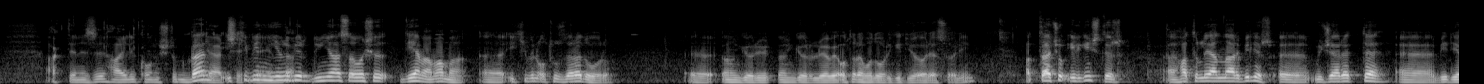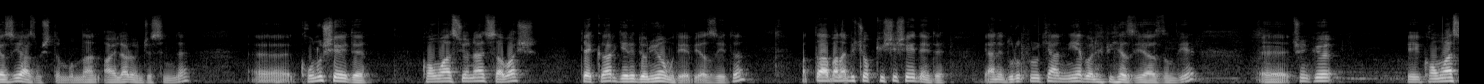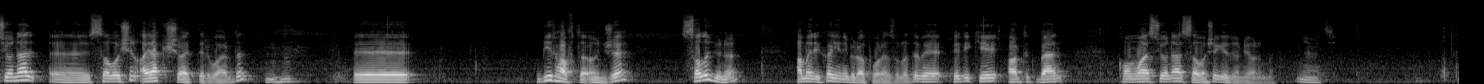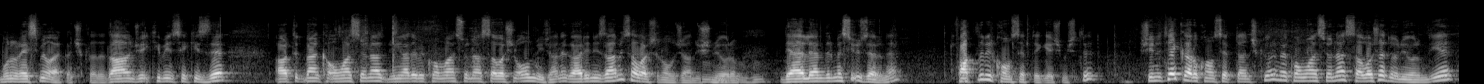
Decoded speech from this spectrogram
Akdeniz'i hayli konuştuk. Ben gerçi 2021 yayında. Dünya Savaşı diyemem ama e, 2030'lara doğru e, öngörü, öngörülüyor ve o tarafa doğru gidiyor öyle söyleyeyim. Hatta çok ilginçtir. E, hatırlayanlar bilir. E, Mücerret'te e, bir yazı yazmıştım bundan aylar öncesinde. Konu şeydi. Konvansiyonel savaş tekrar geri dönüyor mu diye bir yazıydı. Hatta bana birçok kişi şey dedi. Yani durup dururken niye böyle bir yazı yazdın diye. Çünkü konvansiyonel savaşın ayak işaretleri vardı. E, bir hafta önce Salı günü Amerika yeni bir rapor hazırladı ve dedi ki artık ben konvansiyonel savaşa geri dönüyorum ben. Evet. Bunu resmi olarak açıkladı. Daha önce 2008'de artık ben konvansiyonel dünyada bir konvansiyonel savaşın olmayacağını, gayri nizami savaşın olacağını düşünüyorum. Değerlendirmesi üzerine farklı bir konsepte geçmişti. Şimdi tekrar o konseptten çıkıyorum ve konvansiyonel savaşa dönüyorum diye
